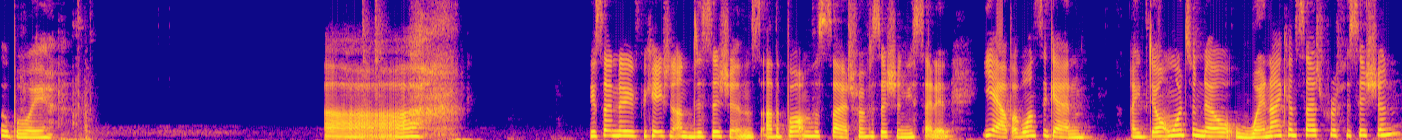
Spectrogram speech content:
Oh boy. Uh, you said notification under decisions. At the bottom of the search for physician, you said it. Yeah, but once again, I don't want to know when I can search for a physician.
